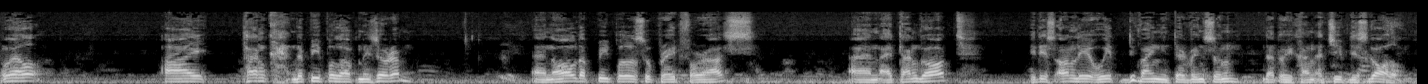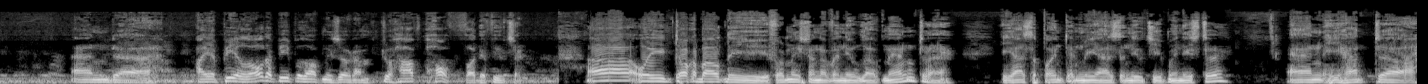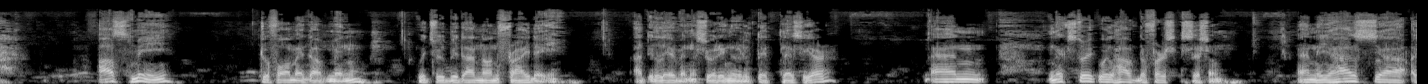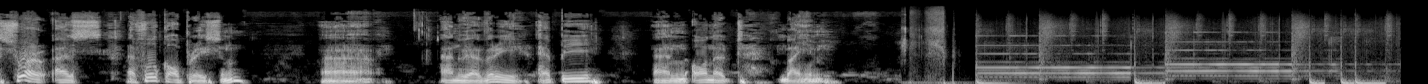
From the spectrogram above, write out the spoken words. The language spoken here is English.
Well, I thank the people of Mizoram and all the peoples who prayed for us. And I thank God. It is only with divine intervention that we can achieve this goal. And uh, I appeal all the people of Mizoram to have hope for the future. Uh, we talk about the formation of a new government. Uh, he has appointed me as the new chief minister, and he had uh, asked me to form a government, which will be done on Friday at 11. Swearing will take place here. And next week we'll have the first session. And he has uh, assured us a full cooperation. Uh, and we are very happy and honored by him.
